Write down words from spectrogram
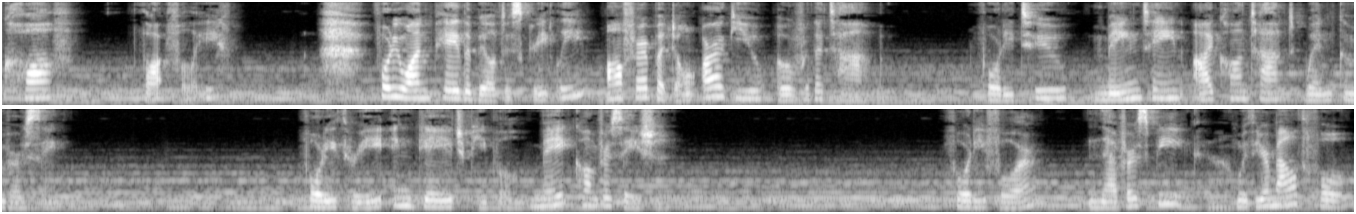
Cough thoughtfully. 41. Pay the bill discreetly. Offer but don't argue over the tab. 42. Maintain eye contact when conversing. 43. Engage people. Make conversation. 44. Never speak with your mouth full.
